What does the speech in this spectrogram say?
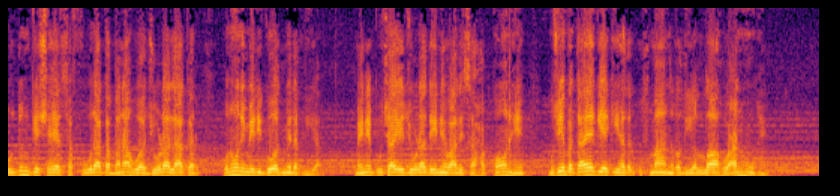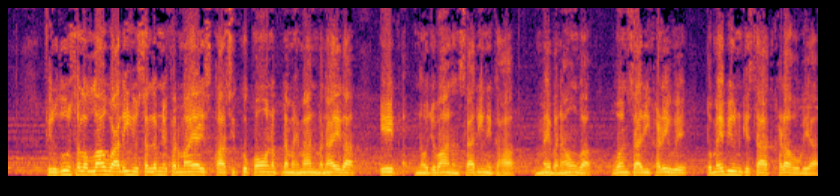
اردن کے شہر سفورہ کا بنا ہوا جوڑا لا کر انہوں نے میری گود میں رکھ دیا۔ میں نے پوچھا، یہ جوڑا دینے والے صاحب کون ہیں؟ مجھے بتایا گیا کہ حضرت عثمان رضی اللہ عنہ ہیں۔ پھر حضور صلی اللہ علیہ وسلم نے فرمایا، اس قاصد کو کون اپنا مہمان بنائے گا؟ ایک نوجوان انصاری نے کہا، میں بناؤں گا۔ وہ انصاری کھڑے ہوئے، تو میں بھی ان کے ساتھ کھڑا ہو گیا۔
